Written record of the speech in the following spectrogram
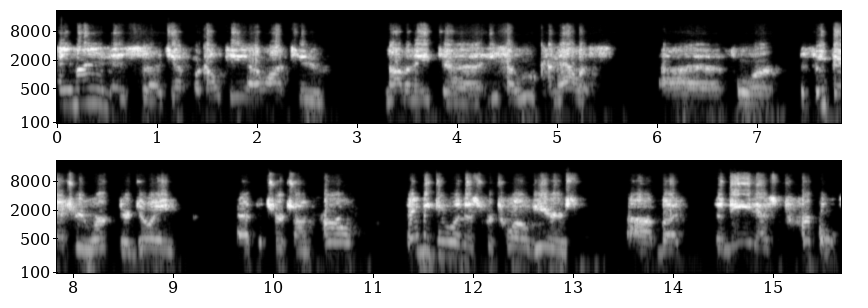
Hey, my name is uh, Jeff McCulty. I want to nominate uh, Isaul Canales uh, for the food pantry work they're doing at the church on Pearl they've been doing this for 12 years, uh, but the need has tripled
